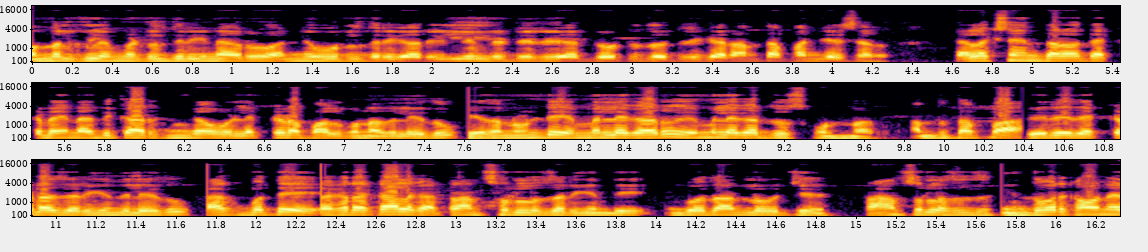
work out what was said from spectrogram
వందల కిలోమీటర్లు తిరిగినారు అన్ని ఊర్లు తిరిగారు ఇల్లు తిరిగారు డోర్ టు డోర్ తిరిగారు అంతా పనిచేశారు. ఎలక్షన్ అయిన తర్వాత ఎక్కడైనా అధికారికంగా వాళ్ళు ఎక్కడ పాల్గొన్నది లేదు. ఏదైనా ఉంటే ఎమ్మెల్యే గారు ఎమ్మెల్యే గారు చూసుకుంటున్నారు. అంత తప్ప వేరేది ఎక్కడా జరిగింది లేదు. కాకపోతే రకరకాలుగా ట్రాన్స్ఫర్లు జరిగింది. ఇంకో దాంట్లో వచ్చి ట్రాన్స్ఫర్లు అసలు ఇంతవరకు అవునే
